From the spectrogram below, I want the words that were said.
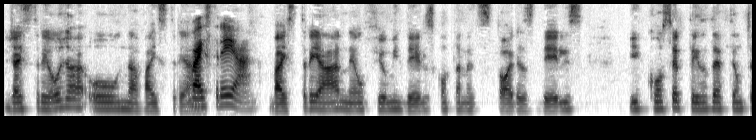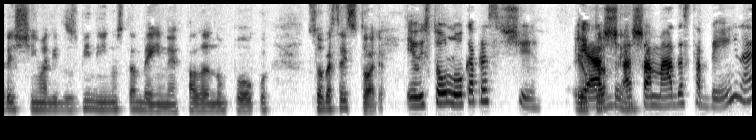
Já estreou já ou ainda vai estrear? Vai estrear. Vai estrear, né? O filme deles contando as histórias deles e com certeza deve ter um trechinho ali dos meninos também, né? Falando um pouco sobre essa história. Eu estou louca para assistir. Eu Porque a, também. a chamada está bem, né?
